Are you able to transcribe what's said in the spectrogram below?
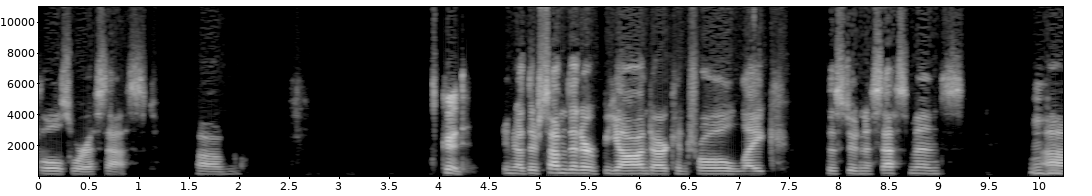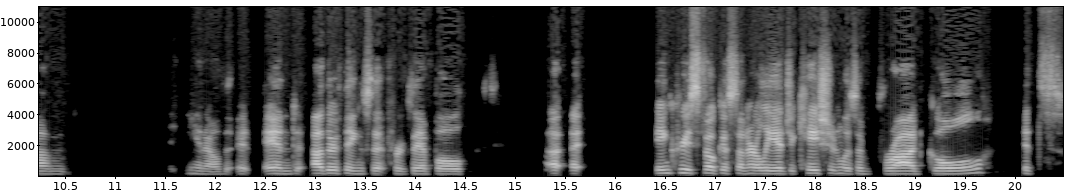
goals were assessed. Um, Good. you know, there's some that are beyond our control, like the student assessments, Mhm. um, you know, it, and other things that, for example, uh, uh, increased focus on early education was a broad goal. It's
